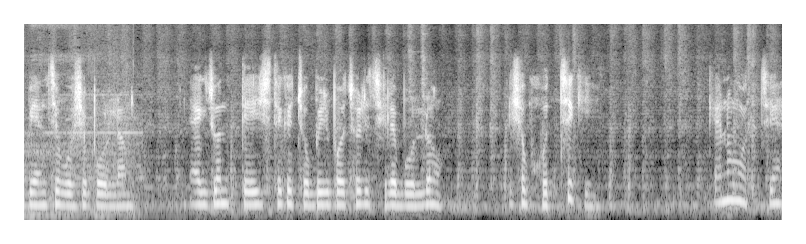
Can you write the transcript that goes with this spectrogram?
বেঞ্চে বসে পড়লাম। একজন তেইশ থেকে চব্বিশ বছরের ছেলে বলল, এসব হচ্ছে কি? কেন হচ্ছে?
